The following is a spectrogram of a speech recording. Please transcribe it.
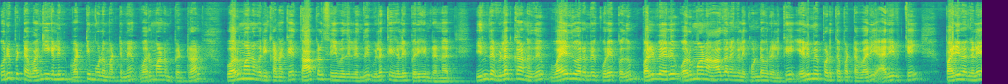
குறிப்பிட்ட வங்கிகளின் வட்டி மூலம் மட்டுமே வருமானம் பெற்றால் வருமான வரி கணக்கை தாக்கல் செய்வதிலிருந்து விலக்குகளை பெறுகின்றனர். இந்த விலக்கானது வயது வரம்பை குறைப்பதும் பல்வேறு வருமான ஆதாரங்களை கொண்டவர்களுக்கு எளிமைப்படுத்தப்பட்ட வரி அறிவிக்கை படிவங்களை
